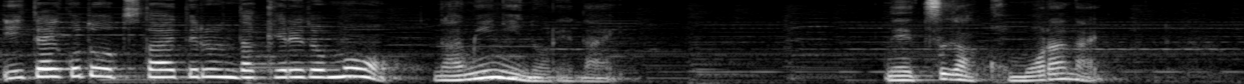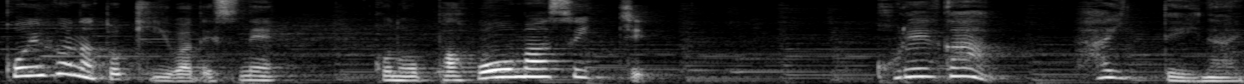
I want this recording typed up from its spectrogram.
言いたいことを伝えてるんだけれども波に乗れない。熱がこもらない。こういうふうな時はですねこのパフォーマースイッチこれが入っていない。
